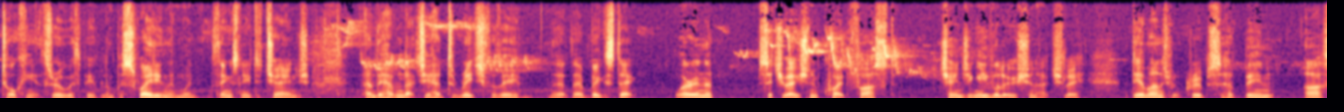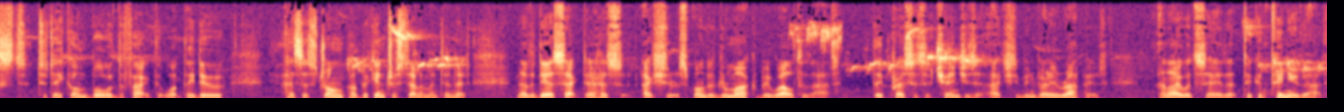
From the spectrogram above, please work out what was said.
talking it through with people and persuading them when things need to change, and they haven't actually had to reach for the, the, their big stick. We're in a situation of quite fast changing evolution, actually. Deer management groups have been asked to take on board the fact that what they do has a strong public interest element in it. Now, the deer sector has actually responded remarkably well to that. The process of change has actually been very rapid, and I would say that to continue that,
